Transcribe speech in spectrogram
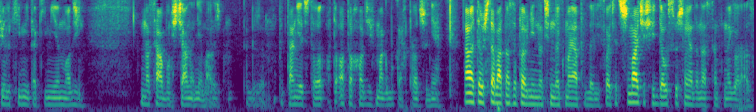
wielkimi takimi emoji na całą ścianę niemalże. Także pytanie, czy to o, to o to chodzi w MacBookach Pro, czy nie. No, ale to już temat na zupełnie inny odcinek Apple Daily. Słuchajcie, trzymajcie się i do usłyszenia do następnego razu.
